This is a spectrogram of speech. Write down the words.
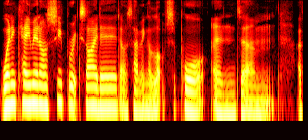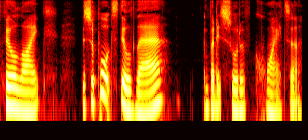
when it came in, I was super excited. I was having a lot of support, and um, I feel like the support's still there, but it's sort of quieter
